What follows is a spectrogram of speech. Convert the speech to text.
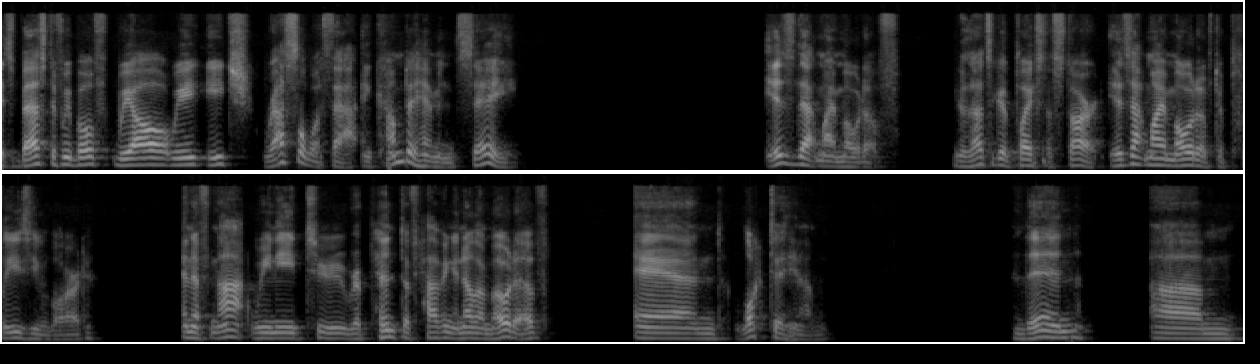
it's best if we both, we all, we each wrestle with that and come to him and say, is that my motive? Because that's a good place to start. Is that my motive to please you, Lord? And if not, we need to repent of having another motive and look to Him. And then, um,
